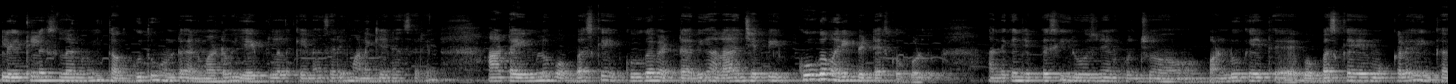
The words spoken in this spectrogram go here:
ప్లేట్లెస్లు అనేవి తగ్గుతూ ఉంటాయి అన్నమాట ఏ పిల్లలకైనా సరే మనకైనా సరే. ఆ టైంలో బొబ్బాస్కే ఎక్కువగా పెట్టాలి. అలా అని చెప్పి ఎక్కువగా మరీ పెట్టేసుకోకూడదు. అందుకని చెప్పేసి ఈరోజు నేను కొంచెం పండుగకైతే బొబ్బాస్కాయ ముక్కలే ఇంకా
